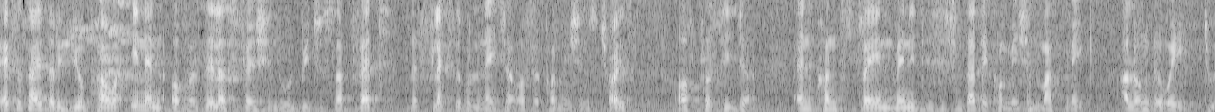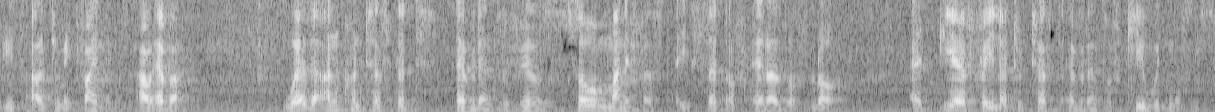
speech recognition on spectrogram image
exercise the review power in an overzealous fashion would be to subvert the flexible nature of a commission's choice of procedure and constrain many decisions that a commission must make along the way to its ultimate findings. However, where the uncontested evidence reveals so manifest a set of errors of law, a clear failure to test evidence of key witnesses,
